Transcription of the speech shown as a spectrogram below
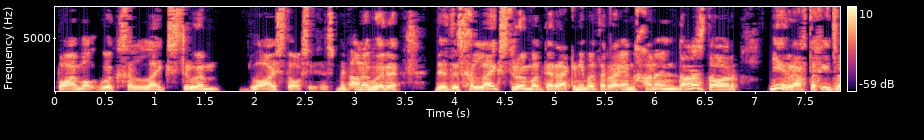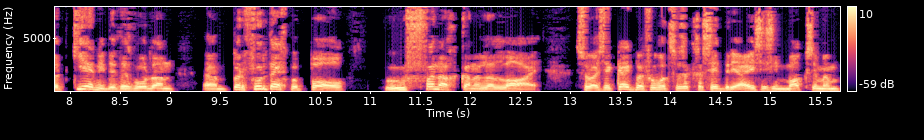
baie maal ook gelykstroom laaistasies is. Met ander woorde, dit is gelykstroom wat direk in die battery ingaan en dan is daar nie regtig iets wat keer nie. Dit is word dan um, per voertuig bepaal hoe vinnig kan hulle laai. So as jy kyk byvoorbeeld soos ek gesê het by die huis is die maksimum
